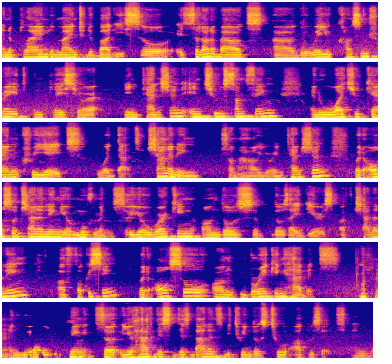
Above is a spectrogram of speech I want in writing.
and applying the mind to the body. So it's a lot about uh, the way you concentrate and place your intention into something and what you can create with that, channeling somehow your intention but also channeling your movement. So you're working on those those ideas of channeling of focusing but also on breaking habits. Okay. And we are using so you have this this balance between those two opposites. And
